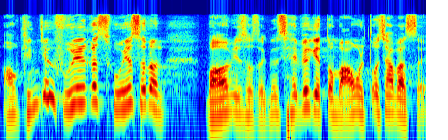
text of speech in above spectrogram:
아, 굉장히 후회가 후회스러운 마음이 있어서 그 새벽에 또 마음을 또 잡았어요.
